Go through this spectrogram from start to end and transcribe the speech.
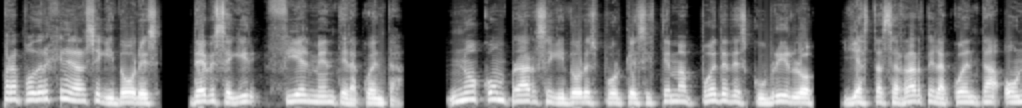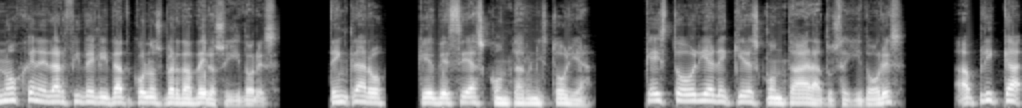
Para poder generar seguidores, debes seguir fielmente la cuenta, no comprar seguidores porque el sistema puede descubrirlo y hasta cerrarte la cuenta o no generar fidelidad con los verdaderos seguidores. Ten claro que deseas contar una historia. ¿Qué historia le quieres contar a tus seguidores? Aplica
